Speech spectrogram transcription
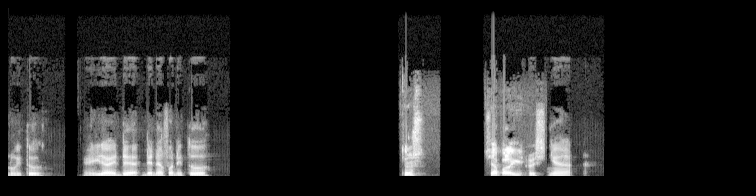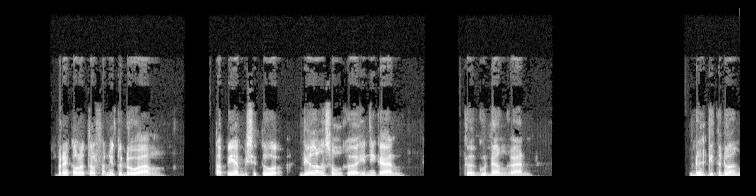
lu itu. Ya iya dia dia nelpon itu Terus siapa lagi? Terusnya sebenarnya kalau telepon itu doang. Tapi habis itu dia langsung ke ini kan, ke gudang kan. Udah gitu doang.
